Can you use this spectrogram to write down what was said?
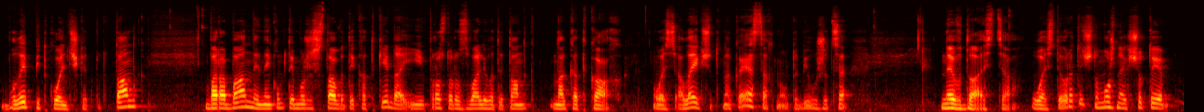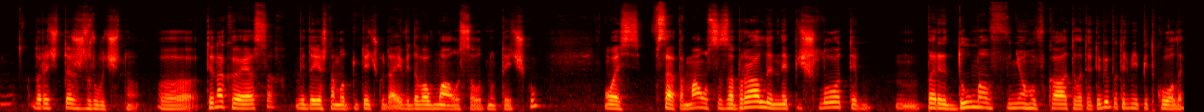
Були підкольчики. Тобто танк барабанний, на якому ти можеш ставити катки да, і просто розвалювати танк на катках. Ось, але якщо ти на КСах, ну тобі вже це не вдасться. Ось, теоретично можна, якщо ти, до речі, теж зручно. Е, ти на КСах віддаєш там одну тичку, да, я віддавав Мауса одну тичку. Ось, все, там Мауса забрали, не пішло, ти передумав в нього вкатувати, тобі потрібні підколи.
